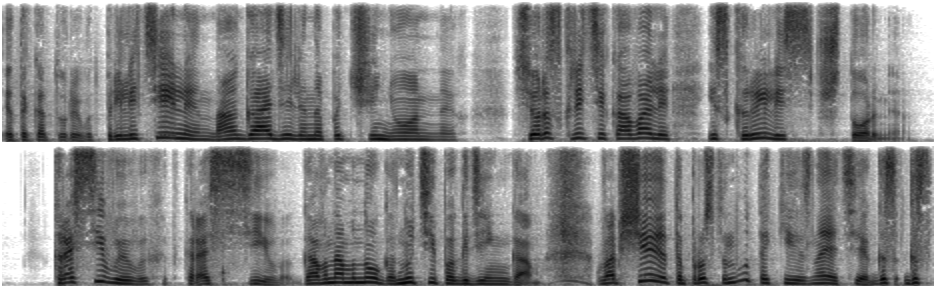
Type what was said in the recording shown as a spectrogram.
Это которые вот прилетели, нагадили на подчиненных, все раскритиковали и скрылись в шторме. Красивый выход, красиво. Говна много, ну, типа к деньгам. Вообще это просто, ну, такие, знаете, гас- гас-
